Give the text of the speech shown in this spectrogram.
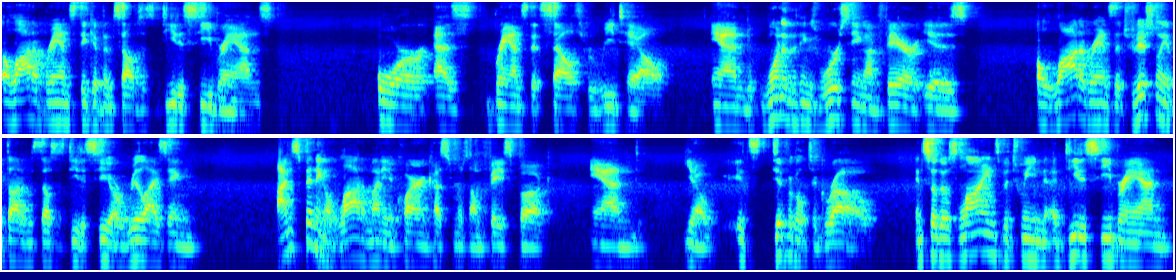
a lot of brands think of themselves as D2C brands or as brands that sell through retail. And one of the things we're seeing on Faire is a lot of brands that traditionally have thought of themselves as D2C are realizing I'm spending a lot of money acquiring customers on Facebook and you know it's difficult to grow. And so those lines between a D2C brand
